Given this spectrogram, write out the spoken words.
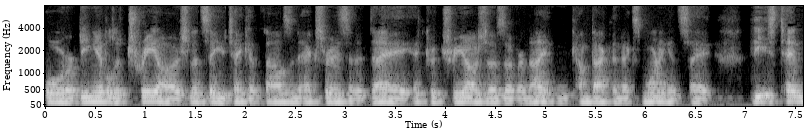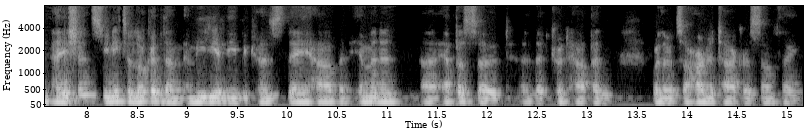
or being able to triage, let's say you take a thousand x-rays in a day, it could triage those overnight and come back the next morning and say, these 10 patients, you need to look at them immediately because they have an imminent uh, episode that could happen, whether it's a heart attack or something.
